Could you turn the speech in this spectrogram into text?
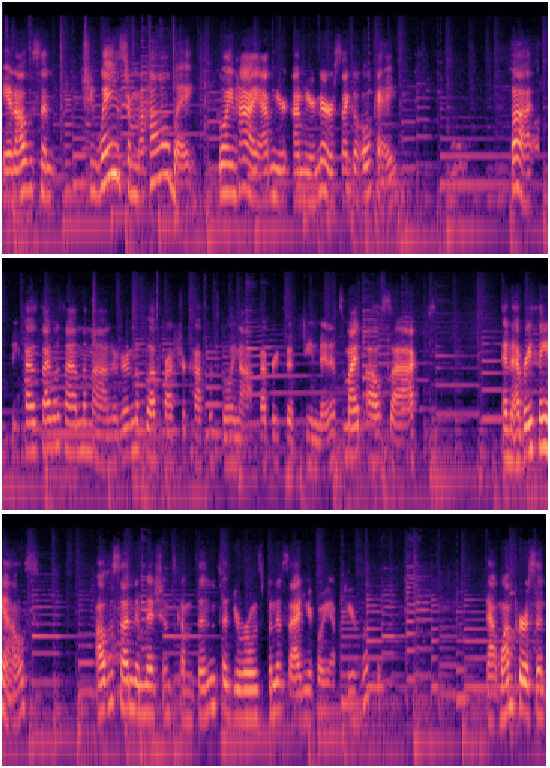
and all of a sudden, she waves from the hallway, going, "Hi, I'm your I'm your nurse." I go, "Okay," but because I was on the monitor and the blood pressure cuff was going off every 15 minutes, my pulse ox and everything else, all of a sudden admissions comes in and said your room's been assigned and you're going up to your room. Not one person.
